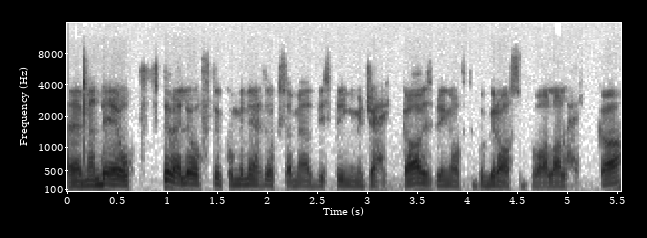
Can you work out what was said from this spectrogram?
Eh, men det er ofte, veldig ofte kombinert også med at vi springer mye hekker. Vi springer ofte på gress og på Valhall hekker.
